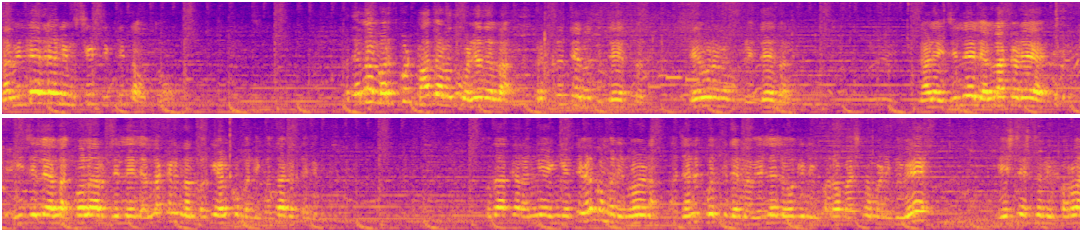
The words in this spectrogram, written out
ನಾವಿಲ್ಲದೆ ಇದ್ರೆ ನಿಮ್ಗೆ ಸೀಟ್ ಸಿಕ್ತಿತ್ತು ಅವತ್ತು? ಅದೆಲ್ಲ ಒಳ್ಳೇದಲ್ಲ, ಪ್ರಕೃತಿ ಅನ್ನೋದು ಇದ್ದೇ ಇರ್ತದೆ ದೇವರು ನಮ್ಗೆ ಇದ್ದೇ ಇದ್ದಾನೆ ನಾಳೆ ಈ ಜಿಲ್ಲೆಯಲ್ಲಿ ಎಲ್ಲ ಕಡೆ, ಈ ಜಿಲ್ಲೆ ಅಲ್ಲ ಕೋಲಾರ ಜಿಲ್ಲೆಯಲ್ಲಿ ಎಲ್ಲ ಕಡೆ ನನ್ನ ಬಗ್ಗೆ ಹೇಳ್ಕೊಂಡ್ ಬನ್ನಿ, ಗೊತ್ತಾಗುತ್ತೆ ನಿಮ್ಗೆ. ಸುಧಾಕರ್ ಹಂಗೆ ಹಿಂಗೆ ಅಂತ ಹೇಳ್ಕೊಂಡ್ ಬನ್ನಿ, ನೋಡೋಣ. ಆ ಜನಕ್ಕೆ ಗೊತ್ತಿದೆ, ನಾವು ಎಲ್ಲೆಲ್ಲಿ ಹೋಗಿ ನಿಮ್ ಪರ ಭಾಷಣ ಮಾಡಿದೀವಿ ಎಷ್ಟೆಷ್ಟು ನಿಮ್ ಪರ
